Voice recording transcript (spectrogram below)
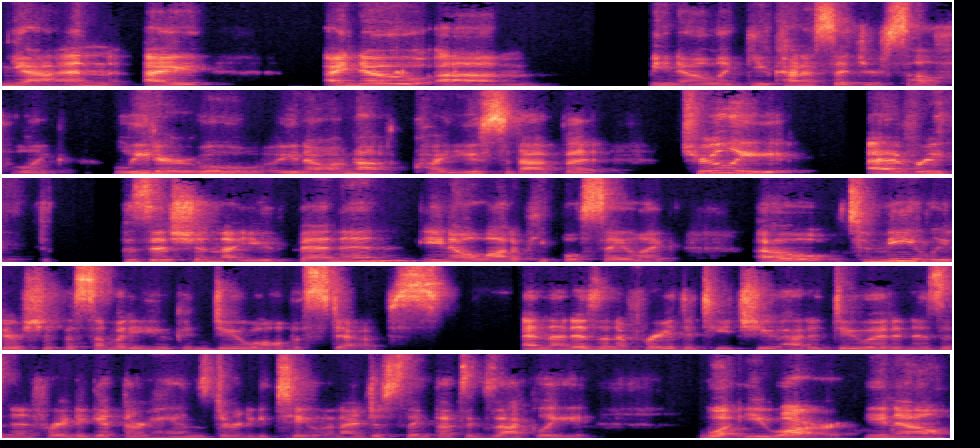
Yeah, and I I know um, you know, like you kind of said yourself, like leader, ooh, you know, I'm not quite used to that. But truly, every th- position that you've been in, you know, a lot of people say, like, oh, to me, leadership is somebody who can do all the steps. and that isn't afraid to teach you how to do it and isn't afraid to get their hands dirty too. And I just think that's exactly what you are, you know,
